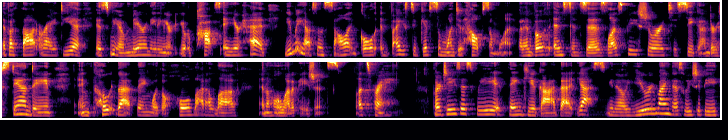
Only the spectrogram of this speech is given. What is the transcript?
If a thought or idea is, you know, marinating or pops in your head, you may have some solid gold advice to give someone to help someone. But in both instances, let's be sure to seek understanding and coat that thing with a whole lot of love and a whole lot of patience. Let's pray. Lord Jesus, we thank you, God, that yes, you know, you remind us we should be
